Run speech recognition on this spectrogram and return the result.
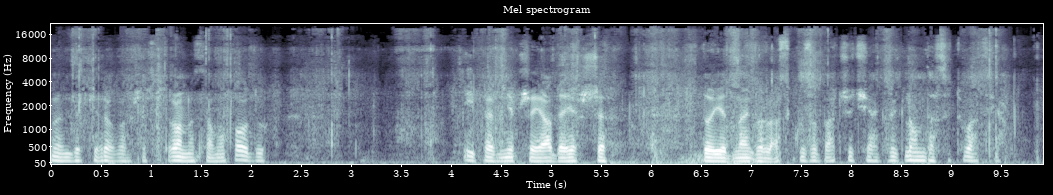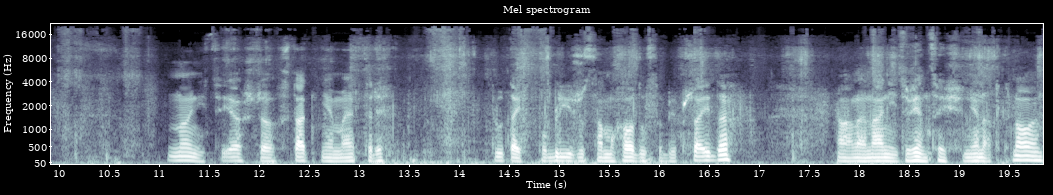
Będę kierował w stronę samochodu. I pewnie przejadę jeszcze do jednego lasku zobaczyć jak wygląda sytuacja. No nic, jeszcze ostatnie metry tutaj w pobliżu samochodu sobie przejdę, ale na nic więcej się nie natknąłem.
